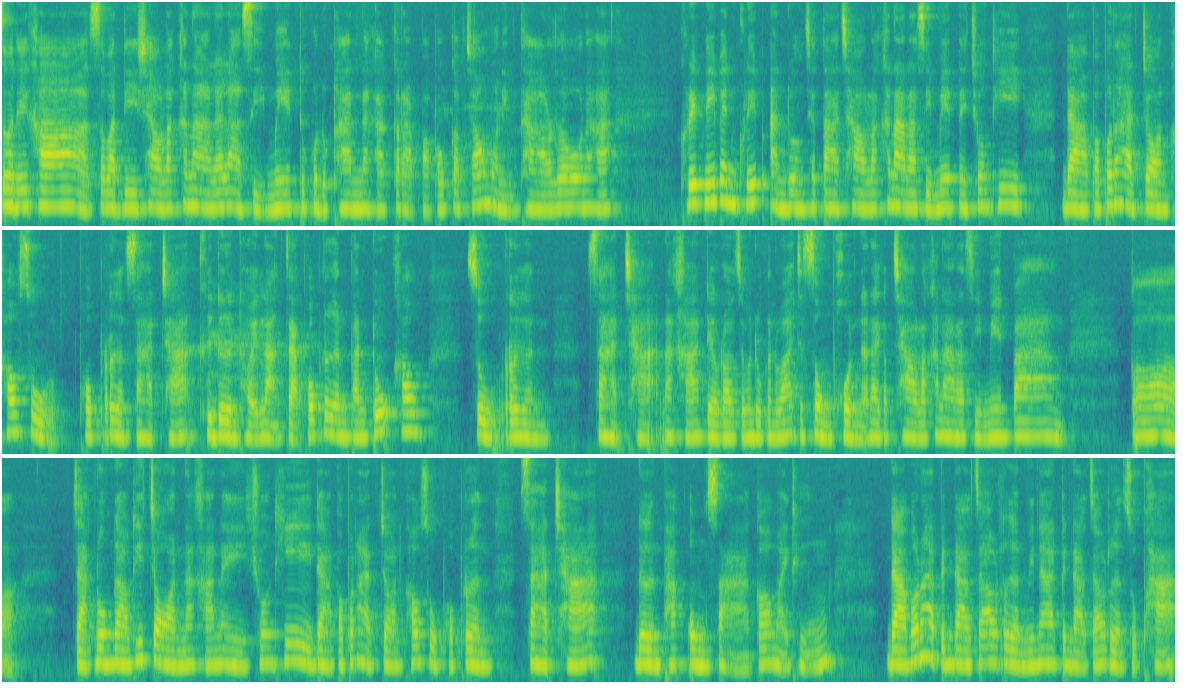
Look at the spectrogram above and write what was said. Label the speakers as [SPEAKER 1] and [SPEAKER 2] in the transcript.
[SPEAKER 1] สวัสดีค่ะ สวัสดีชาวลัคนาและราศีเมษทุกคนทุกท่านนะคะ กลับมาพบกับช่อง Morning Tarot นะคะ คลิปนี้เป็นคลิปอ่านดวงชะตาชาวลัคนาราศีเมษในช่วงที่ดาวพระพฤหัสจรเข้าสู่ภพเรือนสหัชชะ คือเดินถอยหลังจากภพเรือนพันธุเข้าสู่เรือนสหัชชะนะคะ เดี๋ยวเราจะมาดูกันว่าจะส่งผลอะไรกับชาวลัคนาราศีเมษบ้าง ก็จากดวงดาวที่จรนะคะ ในช่วงที่ดาวพระพฤหัสจรเข้าสู่ภพเรือนสหัชชะ เดินพักองศาก็หมายถึง ดาวพฤหัสเป็นดาวเจ้าเรือนวินาศเป็นดาวเจ้าเรือนสุภะ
